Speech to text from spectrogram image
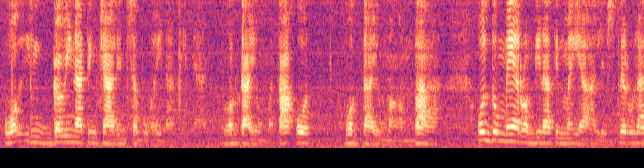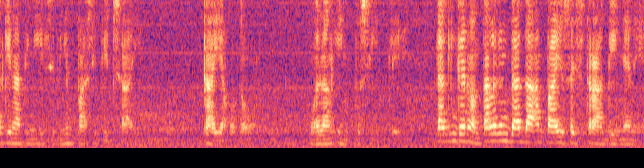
huwag gawin nating challenge sa buhay natin yan. Huwag tayong matakot, huwag tayong mangamba. Although meron, di natin maiaalis, pero lagi natin iisipin yung positive side. Kaya ko to. Walang imposible. Laging ganon. Talagang dadaan tayo sa struggle niyan eh.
